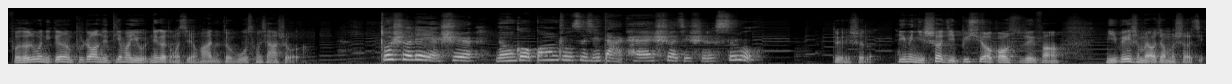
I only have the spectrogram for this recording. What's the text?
否则，如果你根本不知道那地方有那个东西的话，你就无从下手了。多涉猎也是能够帮助自己打开设计时的思路。对，是的，因为你设计必须要告诉对方你为什么要这么设计，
